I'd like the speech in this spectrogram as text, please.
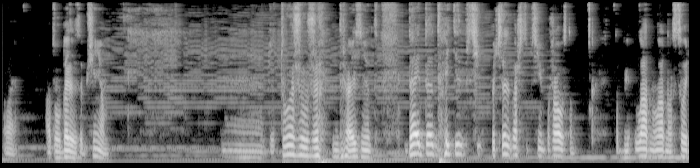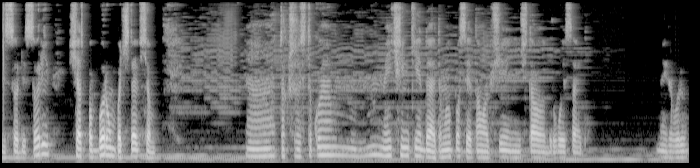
Давай. А то удали сообщением. Это тоже уже дразнит дай да дайте почитать ваше сообщение пожалуйста. Ладно ладно сори сори сори. Сейчас по борому почитай все а, так что есть такое? Меченький да это мы после там вообще не читал другой сайт. Ну, я говорю.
